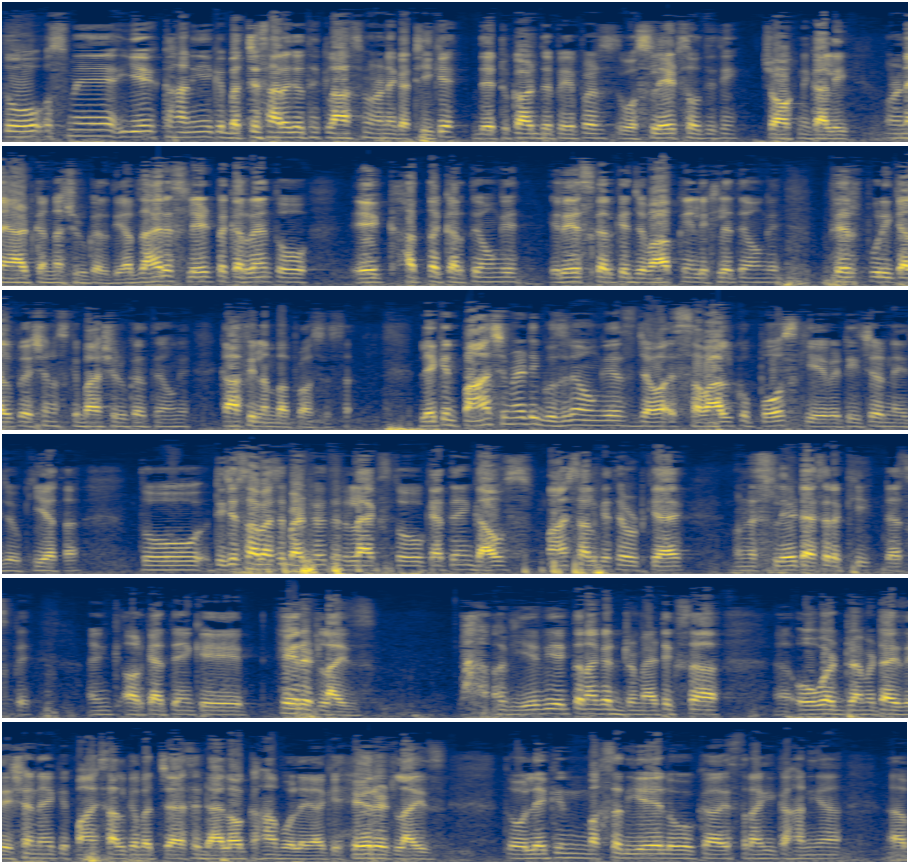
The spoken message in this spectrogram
تو اس میں یہ کہانی ہے کہ بچے سارے جو تھے کلاس میں، انہوں نے کہا، ٹھیک ہے they took out the paper وہ سلیٹس ہوتی تھی چوک نکالی، انہوں نے ایڈ کرنا شروع کر دیا۔ اب ظاہر سلیٹ پہ کر رہے ہیں تو ایک حد تک کرتے ہوں گے اریز کر کے جواب کہیں لکھ لیتے ہوں گے، پھر پوری کیلکولیشن اس کے بعد شروع کرتے ہوں گے۔ کافی لمبا پروسیس تھا۔ لیکن پانچ منٹ ہی گزرے ہوں گے اس, اس سوال کو پوسٹ کیے ہوئے ٹیچر نے جو کیا تھا۔ تو ٹیچر صاحب ایسے بیٹھے ہوئے تھے ریلیکس تو کہتے ہیں گاؤس پانچ سال کے تھے اٹھ کے آئے۔ انہوں نے سلیٹ ایسے رکھی ڈیسک پہ۔ اور کہتے ہیں کہ ہیئر اٹ لائز اب یہ بھی ایک طرح کا ڈرامیٹک سا اوور ڈرامیٹائزیشن ہے کہ پانچ سال کا بچہ ایسے ڈائلگ کہاں بولے گا کہ ہیئر اٹ لائز تو لیکن مقصد یہ ہے لوگوں کا اس طرح کی کہانیاں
